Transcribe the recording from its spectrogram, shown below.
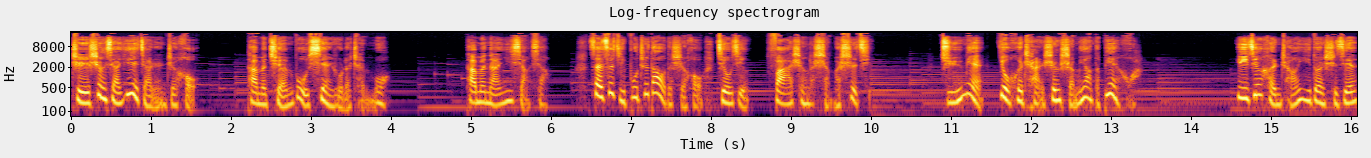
只剩下叶家人之后，他们全部陷入了沉默。他们难以想象。在自己不知道的时候，究竟发生了什么事情？局面又会产生什么样的变化？已经很长一段时间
